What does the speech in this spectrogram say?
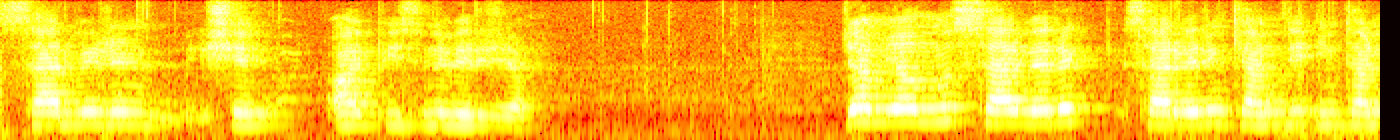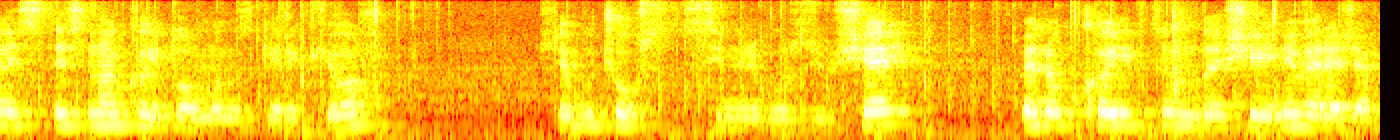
serverin şey IP'sini vereceğim. Cem yalnız servere serverin kendi internet sitesinden kayıt olmanız gerekiyor. İşte bu çok sinir bozucu bir şey. Ben o kayıtın da şeyini vereceğim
